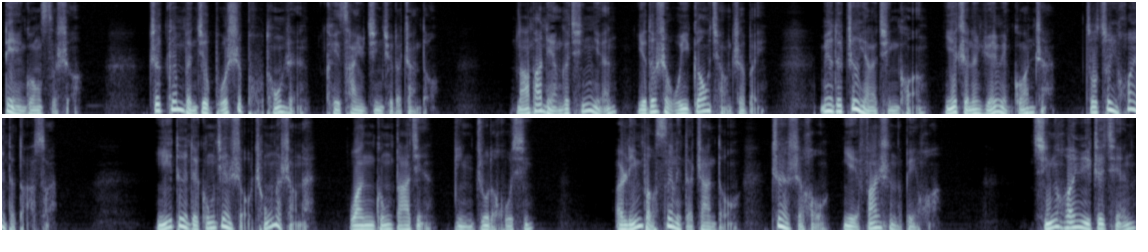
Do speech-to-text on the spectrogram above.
电光四射，这根本就不是普通人可以参与进去的战斗。哪怕两个青年也都是武艺高强之辈，面对这样的情况，也只能远远观战，做最坏的打算。一队队弓箭手冲了上来，弯弓搭箭。屏住了呼吸，而灵宝寺里的战斗这时候也发生了变化。秦怀玉之前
